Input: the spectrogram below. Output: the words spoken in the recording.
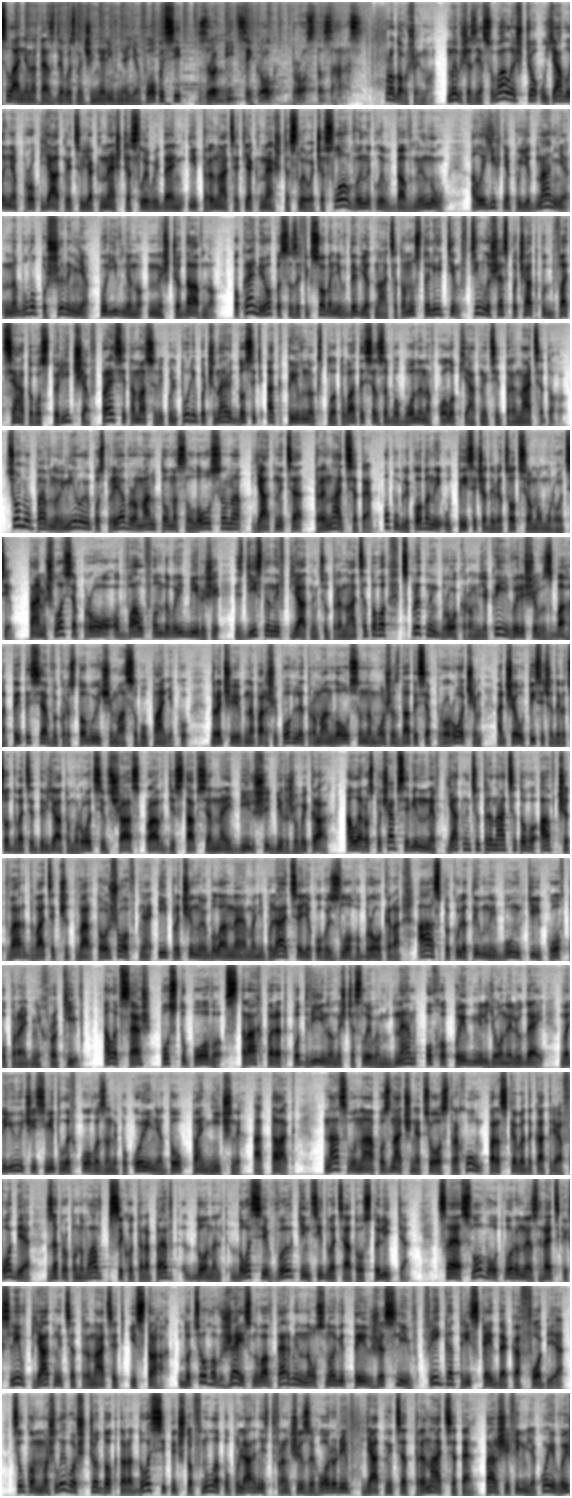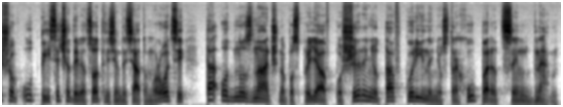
Посилання на тест для визначення рівня є в описі. Зробіть цей крок просто зараз. Продовжуємо. Ми вже з'ясували, що уявлення про п'ятницю як нещасливий день і 13 як нещасливе число виникли в давнину, але їхнє поєднання набуло поширення порівняно нещодавно. Окремі описи зафіксовані в 19 столітті, втім, лише з початку 20 століття в пресі та масовій культурі починають досить активно експлуатуватися забобони навколо п'ятниці 13-го. Цьому певною мірою посприяв роман Томаса Лоусона П'ятниця 13, опублікований у 1907 році. Там йшлося про обвал фондової біржі, здійснений в п'ятницю 13-го спритним брокером, який вирішив збагатитися, використовуючи масову паніку. До речі, на перший погляд, роман Лоусона може здатися пророчим, адже у 1929 році в США справді стався найбільший біржовий крах. Але розпочався він не в п'ятницю 13-го, а в четвер, 24 жовтня. І причиною була не маніпуляція якогось злого брокера, а спекулятивний бум кількох попередніх років. Але все ж поступово страх перед подвійно нещасливим днем охопив мільйони людей, варіюючись від легкого занепокоєння до панічних атак. Назву на позначення цього страху параскеведекатріафобія запропонував психотерапевт Дональд Досі в кінці ХХ століття. Це слово утворене з грецьких слів п'ятниця, 13 і страх. До цього вже існував термін на основі тих же слів фріга тріскайдекафобія. Цілком можливо, що доктора Досі підштовхнула популярність франшизи горорів П'ятниця 13, перший фільм якої вийшов у 1980 році та однозначно посприяв поширенню та вкоріненню страху перед цим днем.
